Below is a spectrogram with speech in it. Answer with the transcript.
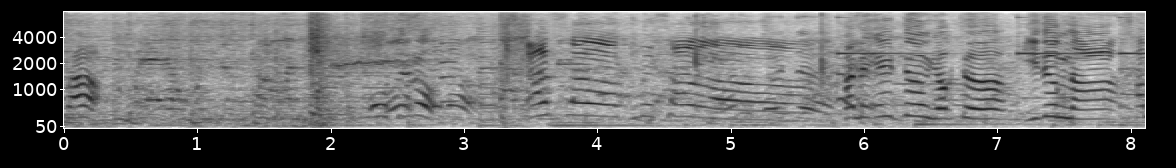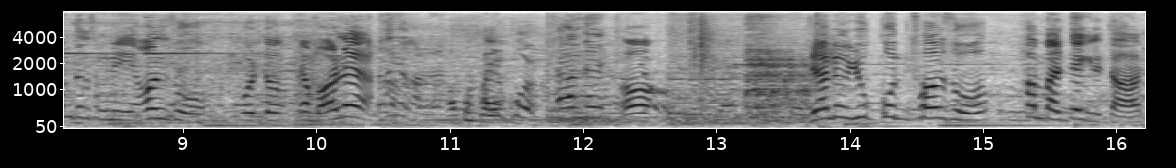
910, 914. 오 세노 아싸, 904. 하면 1등 역트 2등 나 3등 성미 언수 꼴등 야 뭐 할래? 사육골 차간대 어 대한민국 육군 선수 한 발 땡 일단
